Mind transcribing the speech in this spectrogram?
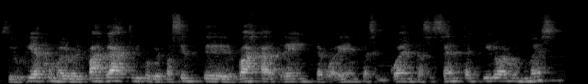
cirugías como el bypass gástrico, que el paciente baja 30, 40, 50, 60 kilos en un mes,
